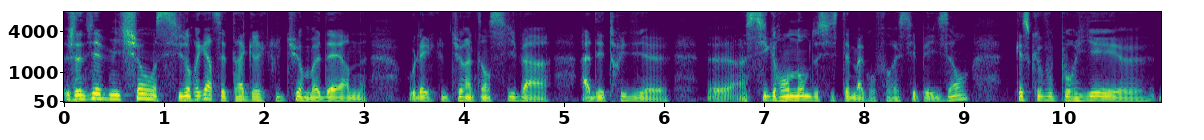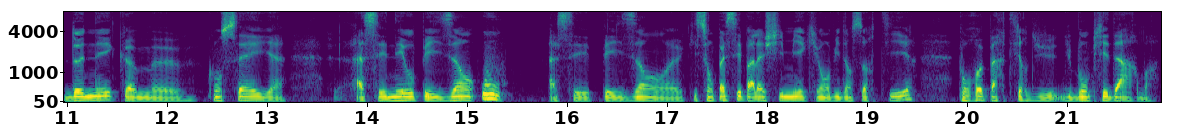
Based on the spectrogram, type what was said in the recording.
Geneviève Michon, si l'on regarde cette agriculture moderne, où l'agriculture intensive a, détruit euh, euh, un si grand nombre de systèmes agroforestiers paysans, qu'est-ce que vous pourriez donner comme conseil à, ces néo-paysans à ces paysans euh, qui sont passés par la chimie et qui ont envie d'en sortir pour repartir du, du bon pied d'arbre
